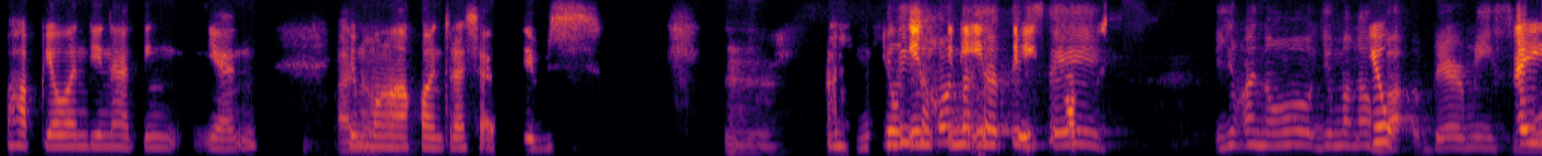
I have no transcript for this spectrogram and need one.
pahapyawan din natin yan. Yung Ano? mga contraceptives. mm, yung Hindi siya in- contraceptives ini-intake, eh. Yung ano, yung mga Yung- ba- bear mismo. Ay,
